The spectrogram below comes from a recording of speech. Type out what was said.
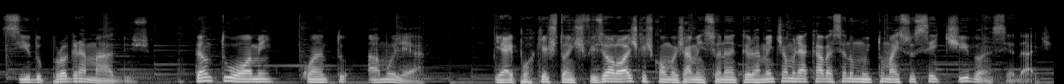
sido programados, tanto o homem quanto a mulher. E aí, por questões fisiológicas, como eu já mencionei anteriormente, a mulher acaba sendo muito mais suscetível à ansiedade.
